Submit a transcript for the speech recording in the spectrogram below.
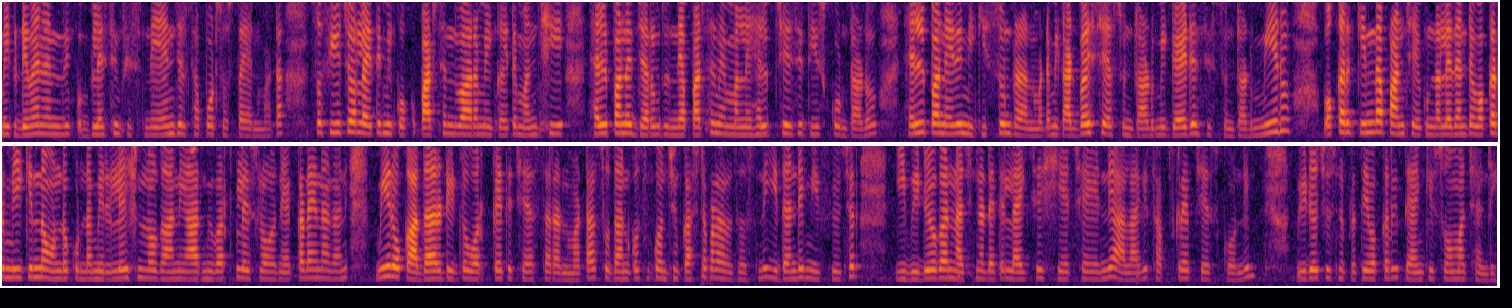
మీకు డివైన్ అనేది బ్లెస్సింగ్స్ ఇస్తుంది ఏంజల్ సపోర్ట్స్ వస్తాయన్నమాట. సో ఫ్యూచర్లో అయితే మీకు ఒక పర్సన్ ద్వారా మీకు అయితే మంచి హెల్ప్ అనేది జరుగుతుంది. ఆ పర్సన్ మిమ్మల్ని హెల్ప్ చేసి తీసుకుంటాడు. హెల్ప్ అనేది మీకు ఇస్తుంటాడు అనమాట మీకు అడ్వైస్ చేస్తుంటాడు మీకు గైడెన్స్ ఇస్తుంటాడు. మీరు ఒకరి కింద పని చేయకుండా లేదంటే ఒకరు మీ కింద ఉండకుండా మీ రిలేషన్లో కానీ ఆర్ మీ వర్క్ ప్లేస్లో కానీ ఎక్కడైనా కానీ మీరు ఒక అథారిటీతో వర్క్ అయితే చేస్తారనమాట సో దానికోసం కొంచెం కష్టపడాల్సి వస్తుంది. ఇదండి మీ ఫ్యూచర్ ఈ వీడియో కానీ నచ్చినట్టయితే లైక్ చేసి షేర్ చేయండి. అలాగే సబ్స్క్రైబ్ చేసుకోండి. వీడియో చూసిన ప్రతి ఒక్కరికి థ్యాంక్ యూ సో మచ్ అండి. అండి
